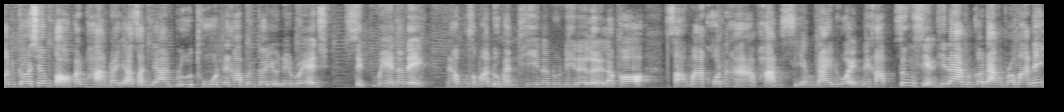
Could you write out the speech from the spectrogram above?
มันก็เชื่อมต่อกันผ่านระยะสัญญาณบลูทูธนะครับ มันก็อยู่ในเรนจ์ 10 เมตรนั่นเองนะครับคุณสามารถดูแผนที่นั่นนู่นนี่ได้เลย แล้วก็สามารถค้นหาผ่านเสียงได้ด้วยนะครับ ซึ่งเสียงที่ได้มันก็ดังประมาณนี้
